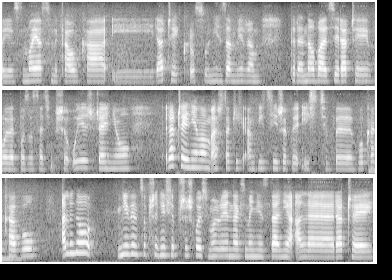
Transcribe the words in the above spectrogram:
jest moja smykałka i raczej crossu nie zamierzam trenować, raczej wolę pozostać przy ujeżdżeniu. Raczej nie mam aż takich ambicji, żeby iść w WKKW, ale no nie wiem co przyniesie przyszłość, może jednak zmienię zdanie, ale raczej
